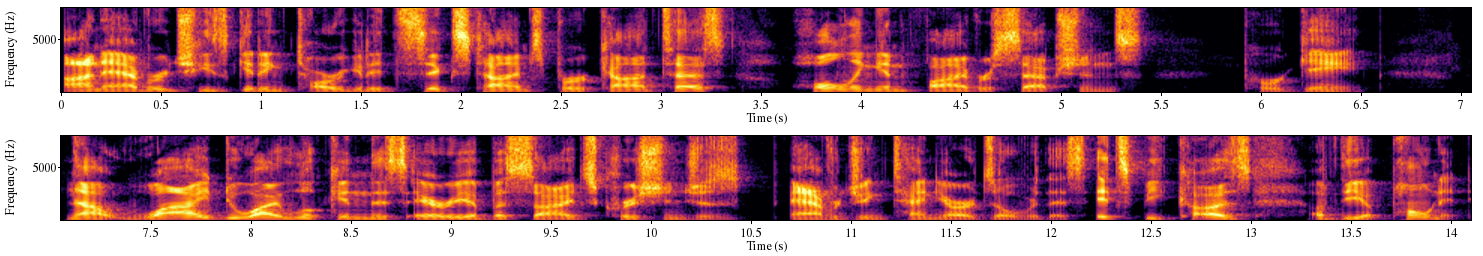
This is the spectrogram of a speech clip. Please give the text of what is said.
On average, he's getting targeted six times per contest, hauling in five receptions per game. Now, why do I look in this area besides Christian just averaging 10 yards over this? It's because of the opponent.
